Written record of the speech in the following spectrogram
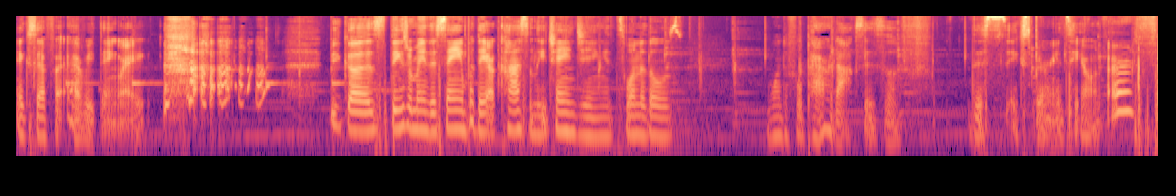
except for everything, right? because things remain the same, but they are constantly changing. It's one of those wonderful paradoxes of this experience here on earth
